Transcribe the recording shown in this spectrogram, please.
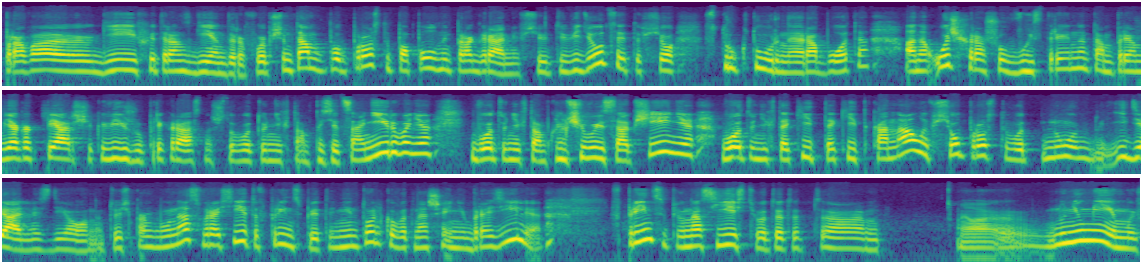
права геев и трансгендеров. В общем, там просто по полной программе все это ведется, это все структурная работа, она очень хорошо выстроена, там прям я как пиарщик вижу прекрасно, что вот у них там позиционирование, вот у них там ключевые сообщения, вот у них такие-то, такие-то каналы, все просто вот, ну, идеально сделано. То есть как бы у нас в России это, в принципе, это не только в отношении Бразилии, в принципе, у нас есть вот этот э, э, ну, не умеем мы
